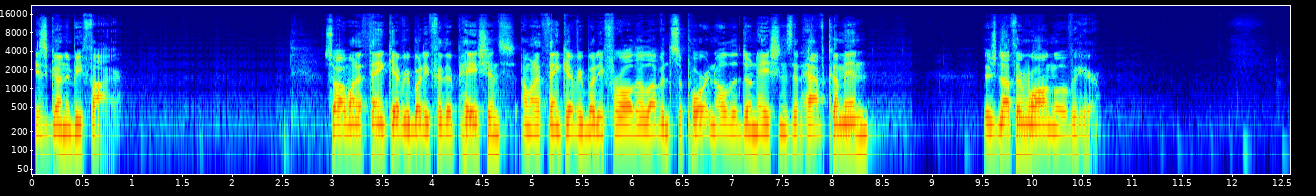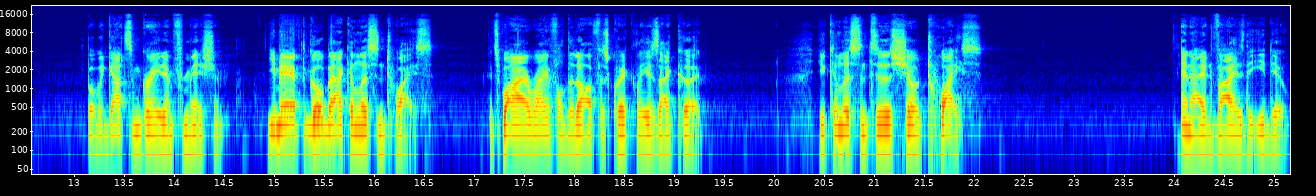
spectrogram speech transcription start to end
is going to be fire. So I want to thank everybody for their patience. I want to thank everybody for all their love and support and all the donations that have come in. There's nothing wrong over here. But we got some great information. You may have to go back and listen twice. It's why I rifled it off as quickly as I could. You can listen to this show twice, and I advise that you do.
